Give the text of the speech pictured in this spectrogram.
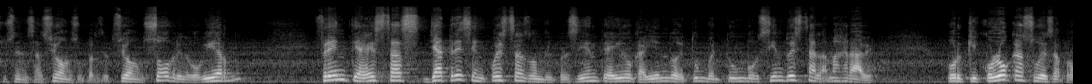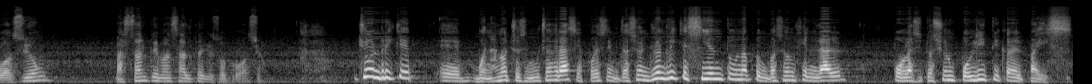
su sensación, su percepción sobre el gobierno frente a estas ya tres encuestas donde el presidente ha ido cayendo de tumbo en tumbo, siendo esta la más grave, porque coloca su desaprobación bastante más alta que su aprobación? Yo, Enrique, eh, buenas noches y muchas gracias por esta invitación. Yo, Enrique, siento una preocupación general por la situación política del país.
